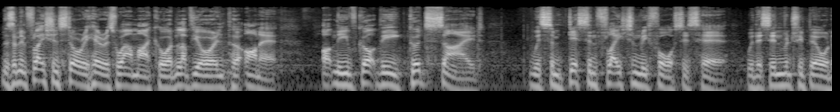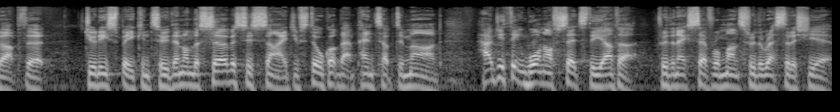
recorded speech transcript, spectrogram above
There's an inflation story here as well, Michael. I'd love your input on it. Uh, you've got the good side with some disinflationary forces here with this inventory build up that Julie's speaking to. Then on the services side, you've still got that pent up demand. How do you think one offsets the other through the next several months, through the rest of this year?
